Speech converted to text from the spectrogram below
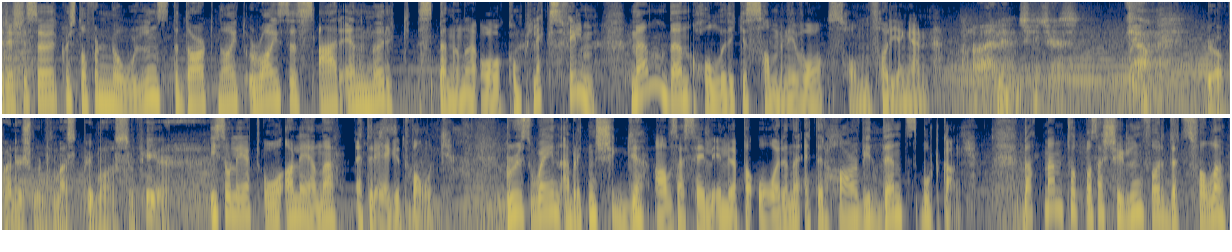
Regissør Christopher Nolans The Dark Night Rises er en mørk, spennende og kompleks film, men den holder ikke samme nivå som forgjengeren. Isolert og alene etter eget valg. Bruce Wayne er blitt en skygge av seg selv i løpet av årene etter Harvey Dents bortgang. Batman tok på seg skylden for dødsfallet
